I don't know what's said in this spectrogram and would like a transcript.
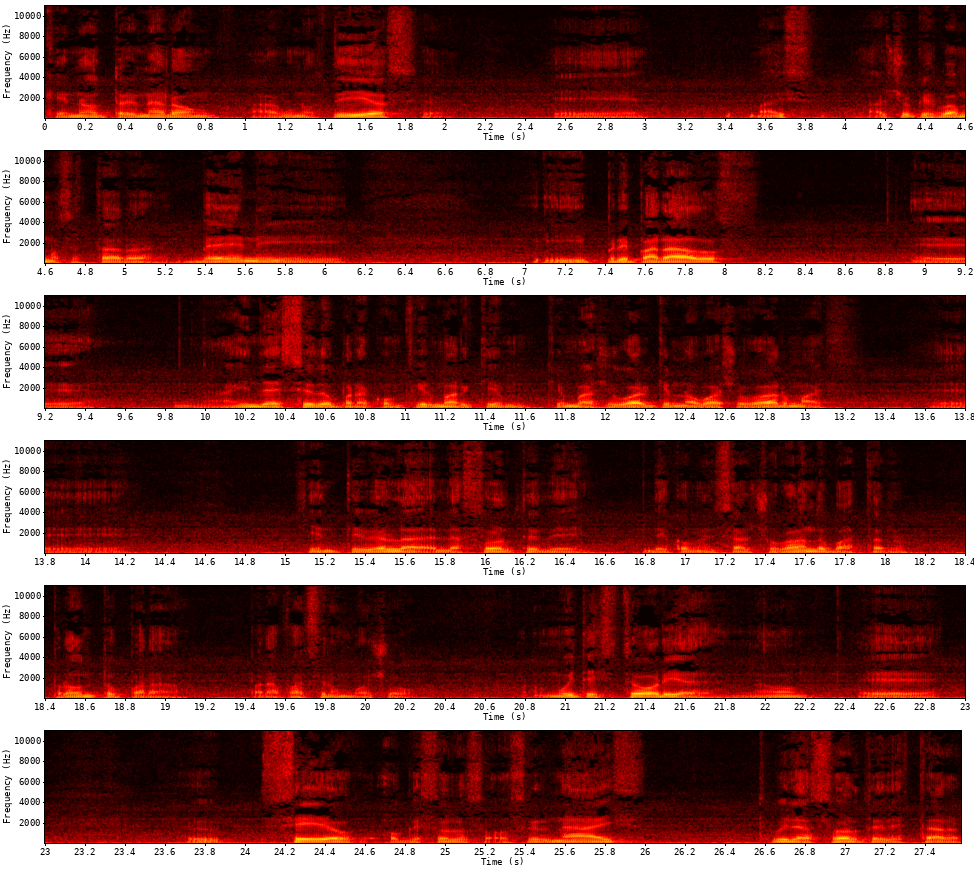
que no entrenaron algunos días. Eh, mas acho que vamos a estar bien y, preparados. Eh, ainda é cedo para confirmar quién, quién va a jugar, quién no va a jugar, mas eh, quien tiver la, la suerte de, de, comenzar jugando va a estar pronto para, para hacer un buen juego. Muita historia, ¿no? Eh, sé o, que son los, los tuve la suerte de estar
